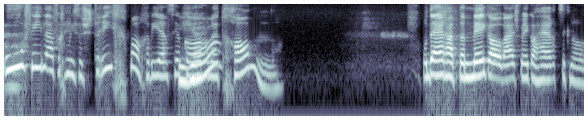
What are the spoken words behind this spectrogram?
u viel einfach müssen Strich machen, wie er es ja gar Ja. nicht kann. Und er hat dann mega, weißt, mega herzig noch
